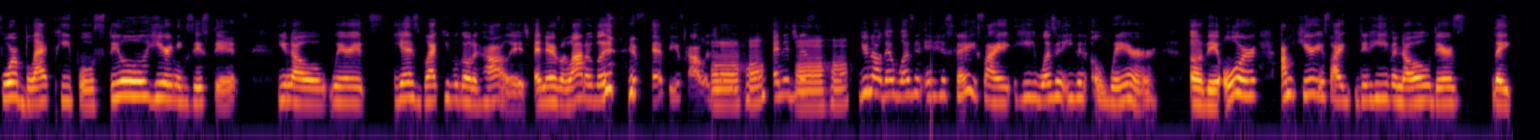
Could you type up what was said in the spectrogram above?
for black people still here in existence you know, where it's yes, black people go to college and there's a lot of us at these colleges. Uh-huh. And it just uh-huh. you know, that wasn't in his face. Like he wasn't even aware of it. Or I'm curious, like, did he even know there's like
